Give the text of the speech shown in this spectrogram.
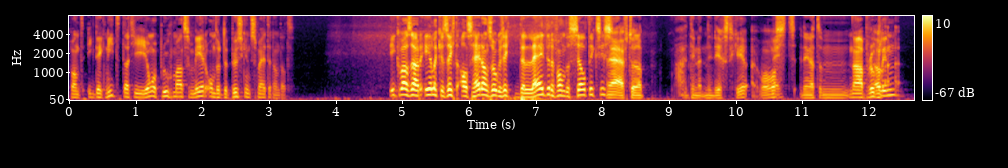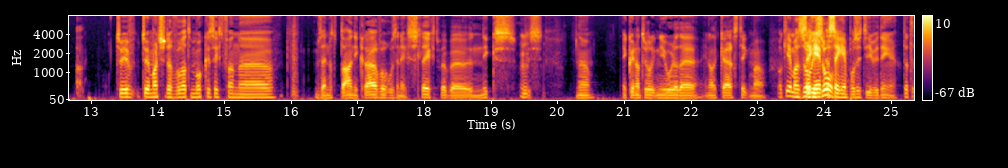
Want ik denk niet dat je je jonge ploegmaats meer onder de bus kunt smijten dan dat. Ik was daar eerlijk gezegd, als hij dan zogezegd de leider van de Celtics is, Ja, hij heeft wel een- ik denk dat het niet de eerste keer Wat was Nee. het? Ik denk dat hem... na Brooklyn. Oh, twee, twee matchen daarvoor had hem ook gezegd van... eh, we zijn er totaal niet klaar voor, we zijn echt slecht, we hebben niks. Mm. Dus, nou, ik weet natuurlijk niet hoe dat hij in elkaar steekt, maar... Oké, maar Dat zijn, geen, sowieso. dat zijn geen positieve dingen. Dat,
